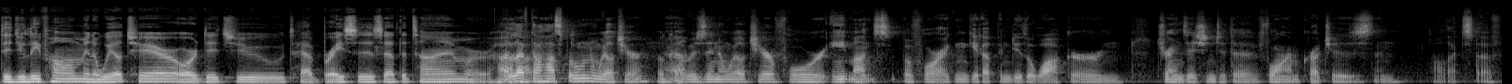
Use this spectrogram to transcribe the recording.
Did you leave home in a wheelchair, or did you have braces at the time, or how? I left the hospital in a wheelchair. Okay. I was in a wheelchair for eight months before I can get up and do the walker and transition to the forearm crutches and all that stuff.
